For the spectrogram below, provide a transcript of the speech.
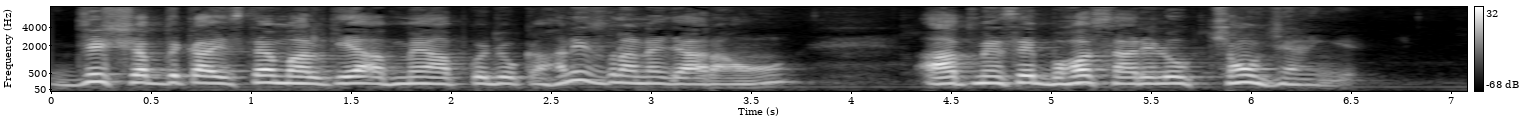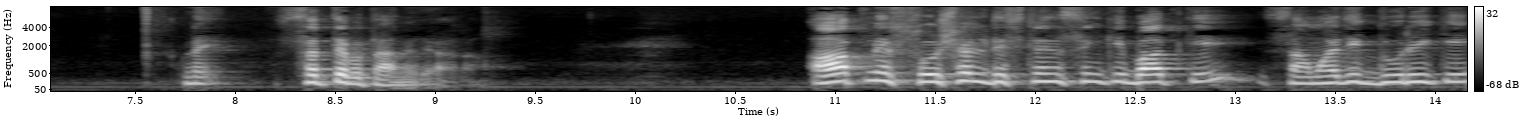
जिस शब्द का इस्तेमाल किया, अब मैं आपको जो कहानी सुनाने जा रहा हूँ, आप में से बहुत सारे लोग चौंक जाएँगे। नहीं, सत्य बताने जा रहा आपने सोशल डिस्टेंसिंग की बात की सामाजिक दूरी की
